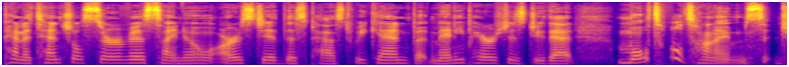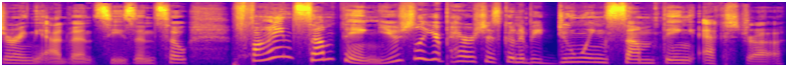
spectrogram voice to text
penitential service. I know ours did this past weekend, but many parishes do that multiple times during the Advent season. So find something. Usually your parish is going to be doing something extra,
